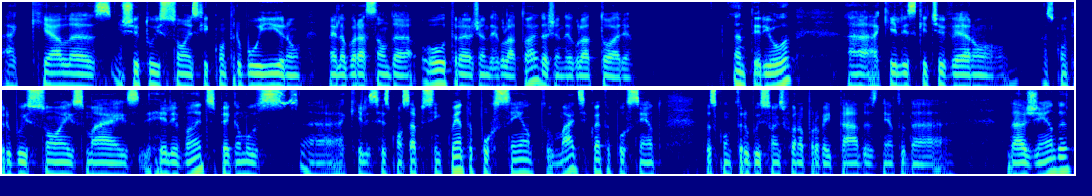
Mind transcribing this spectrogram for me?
aquelas instituições que contribuíram na elaboração da outra agenda regulatória, da agenda regulatória anterior, aqueles que tiveram as contribuições mais relevantes, pegamos uh, aqueles responsáveis, 50%, mais de 50% das contribuições foram aproveitadas dentro da, da agenda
